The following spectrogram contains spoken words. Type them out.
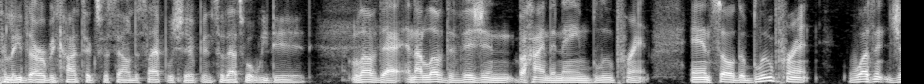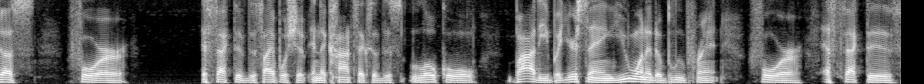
to leave the urban context for sound discipleship. And so that's what we did. Love that. And I love the vision behind the name Blueprint. And so the blueprint wasn't just for effective discipleship in the context of this local body, but you're saying you wanted a blueprint for effective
